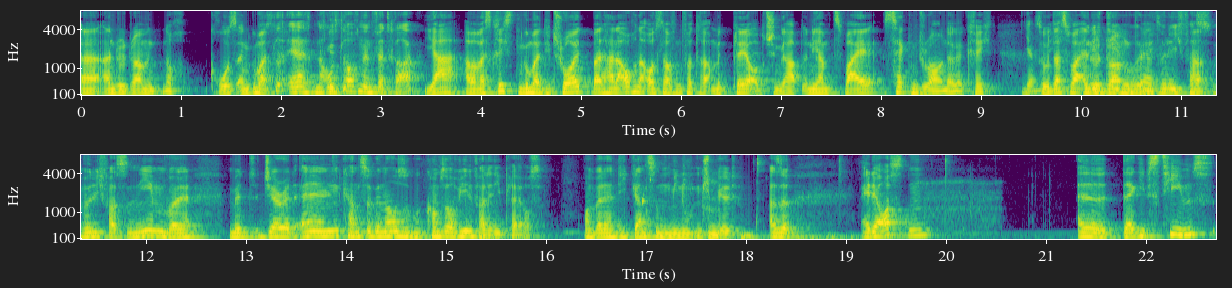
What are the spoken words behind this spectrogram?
äh, Andrew Drummond noch groß an? Guck mal. Er hat einen auslaufenden Vertrag. Ja, aber was kriegst du denn? Guck mal, Detroit hat auch einen auslaufenden Vertrag mit Player Option gehabt und die haben zwei Second Rounder gekriegt. So, würde das ich- war Andrew ich Drummond. Würde ich, fast, Ja. würde ich fast nehmen, weil mit Jared Allen kannst du genauso gut, kommst du auf jeden Fall in die Playoffs. Und wenn er die ganzen Minuten spielt. Also, ey, der Osten, also, da gibt's Teams,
